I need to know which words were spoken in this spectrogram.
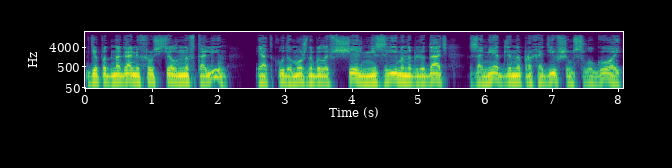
где под ногами хрустел нафталин, и откуда можно было в щель незримо наблюдать за медленно проходившим слугой,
